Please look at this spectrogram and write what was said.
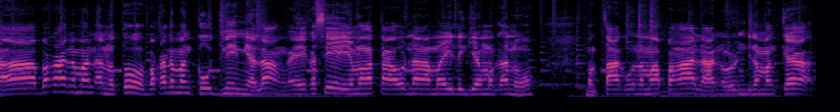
Ah, baka naman ano to, baka naman code name niya lang. Eh kasi yung mga tao na mahilig yang mag ano, magtago ng mga pangalan or hindi naman kaya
